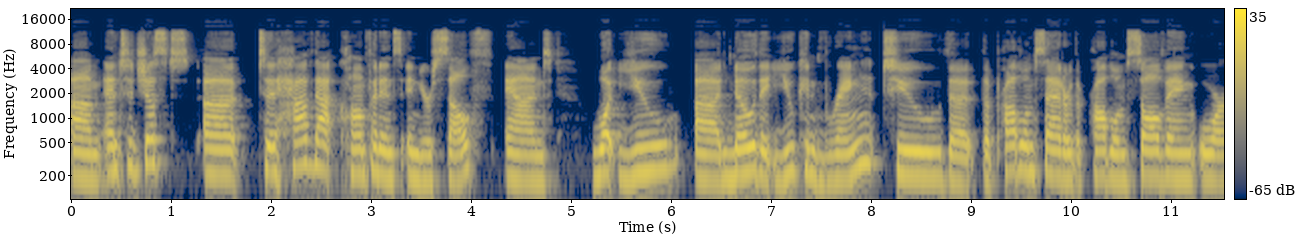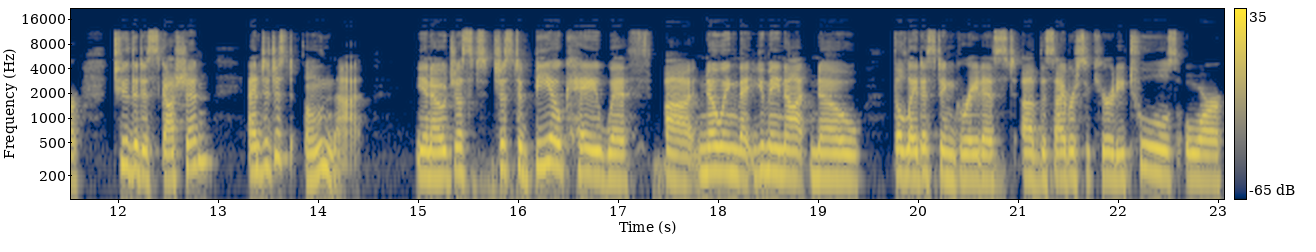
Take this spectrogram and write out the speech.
um, and to just uh, to have that confidence in yourself and what you uh, know that you can bring to the the problem set or the problem solving or to the discussion and to just own that you know just just to be okay with uh, knowing that you may not know the latest and greatest of the cybersecurity tools or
